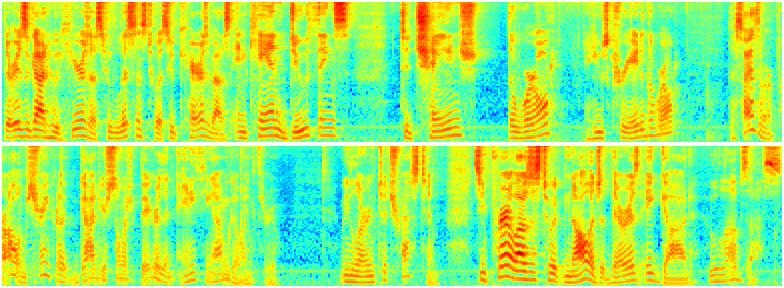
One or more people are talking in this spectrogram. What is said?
there is a God who hears us, who listens to us, who cares about us, and can do things to change the world, He who's created the world, the size of our problems shrink. We're like, God, you're so much bigger than anything I'm going through. We learn to trust Him. See, prayer allows us to acknowledge that there is a God who loves us,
